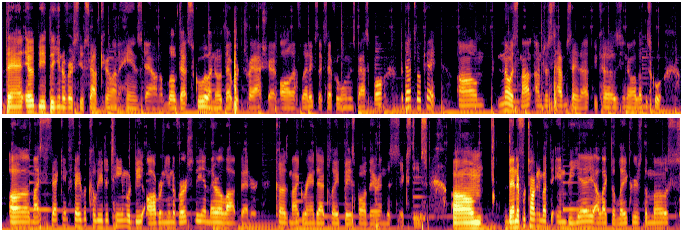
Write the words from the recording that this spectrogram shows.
then it would be the University of South Carolina, hands down. I love that school. I know that we're trash at all athletics except for women's basketball, but that's okay. Um, no, it's not. I'm just having to say that because you know I love the school. Uh, my second favorite collegiate team would be Auburn University, and they're a lot better because my granddad played baseball there in the 60s. Um, then, if we're talking about the NBA, I like the Lakers the most.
